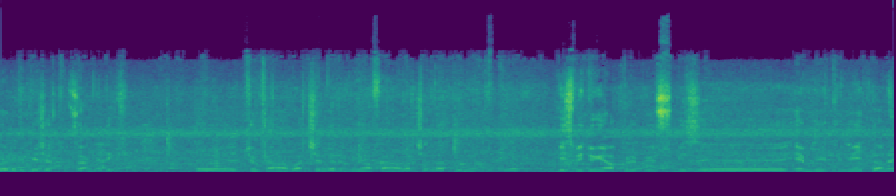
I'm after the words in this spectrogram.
böyle bir gece düzenledik. E, tüm Fenerbahçelilerin Dünya Fenerbahçeliler Günü kutluyor. Biz bir dünya kulübüyüz. Biz e, en büyük bir iddiamız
